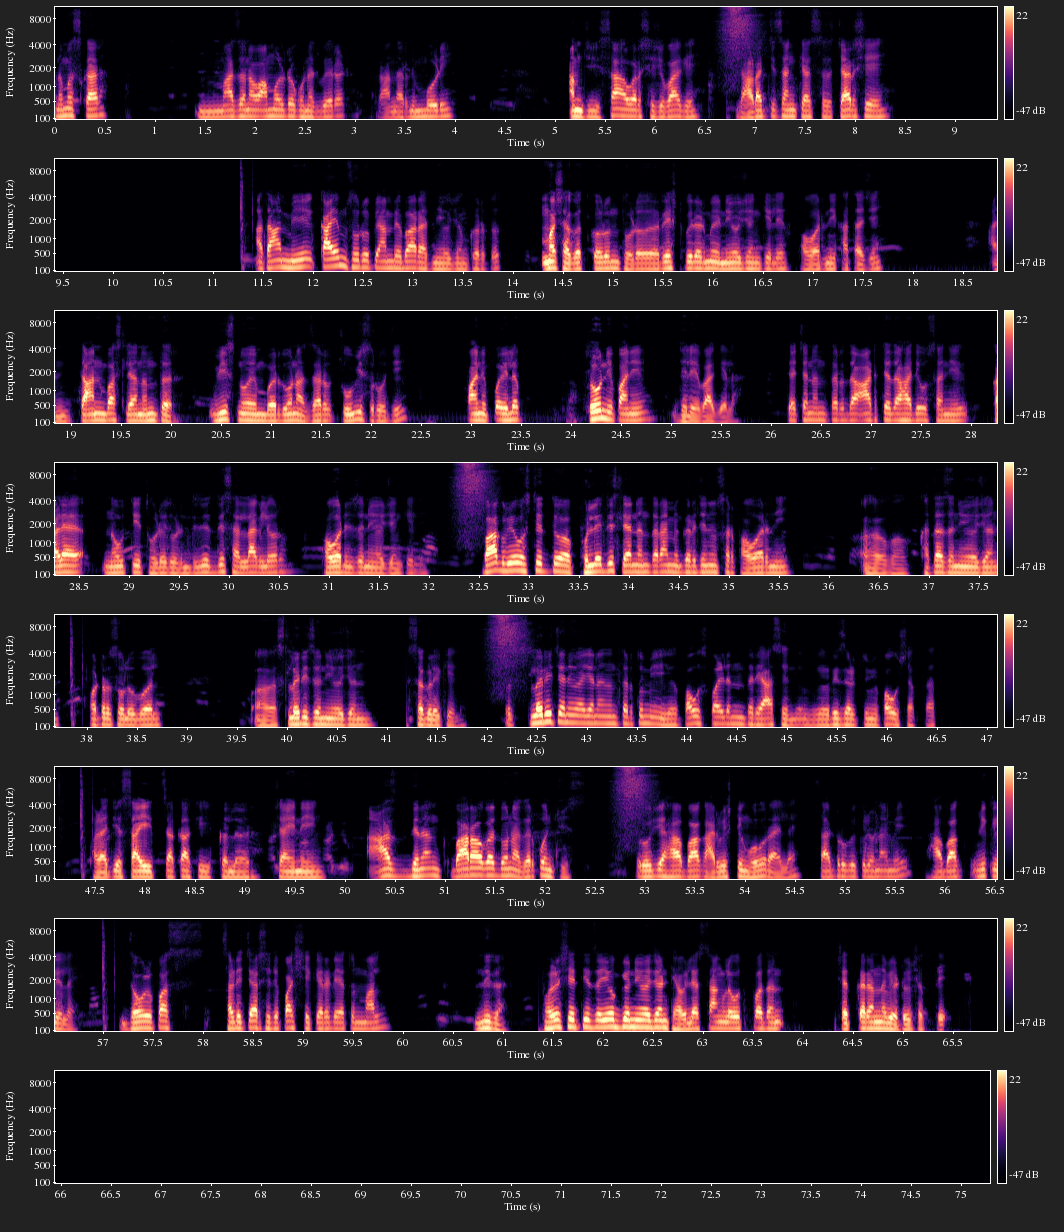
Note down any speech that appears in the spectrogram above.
नमस्कार. माझं नाव अमोल रघुनाथ बेरड राहणार निंबोडी. आमची सहा वर्षाची बाग आहे. झाडाची संख्या स चारशे आहे. आता आम्ही कायमस्वरूपी आंबे बारात नियोजन करतो. मशागत करून थोडं रेस्ट पिरियडमध्ये नियोजन केले फवारणी खताचे. आणि ताण बसल्यानंतर वीस नोव्हेंबर दोन हजार चोवीस रोजी पाणी पहिलं फ्लोनी पाणी दिले बागेला. त्याच्यानंतर द आठ ते दहा दिवसांनी कळ्या नव्हती थोडे थोडे दिस दिसायला लागल्यावर फवारणीचं नियोजन केले. बाग व्यवस्थित फुले दिसल्यानंतर आम्ही गरजेनुसार फवारणी खताचं नियोजन वॉटर सोलोबल स्लरीचं नियोजन सगळे केले. तर स्लरीच्या नियोजनानंतर तुम्ही हे पाऊस पडल्यानंतर हे असे रिझल्ट तुम्ही पाहू शकतात. फळाची साईज चकाकी कलर शायनिंग आज दिनांक बारा ऑगस्ट दोन हजार पंचवीस. रोजी हा बाग हार्वेस्टिंग होऊ राहिला आहे साठ रुपये किलोनं आम्ही हा बाग विकलेला आहे. जवळपास साडेचारशे ते पाचशे कॅरेट यातून माल निघा फळशेतीचं योग्य नियोजन ठेवल्यास चांगलं उत्पादन शेतकऱ्यांना भेटू शकते.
